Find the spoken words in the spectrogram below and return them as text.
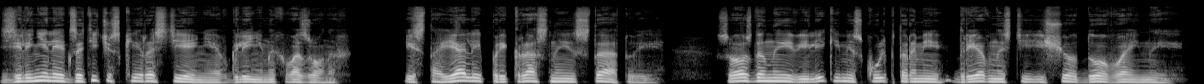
зеленели экзотические растения в глиняных вазонах и стояли прекрасные статуи, созданные великими скульпторами древности еще до войны.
